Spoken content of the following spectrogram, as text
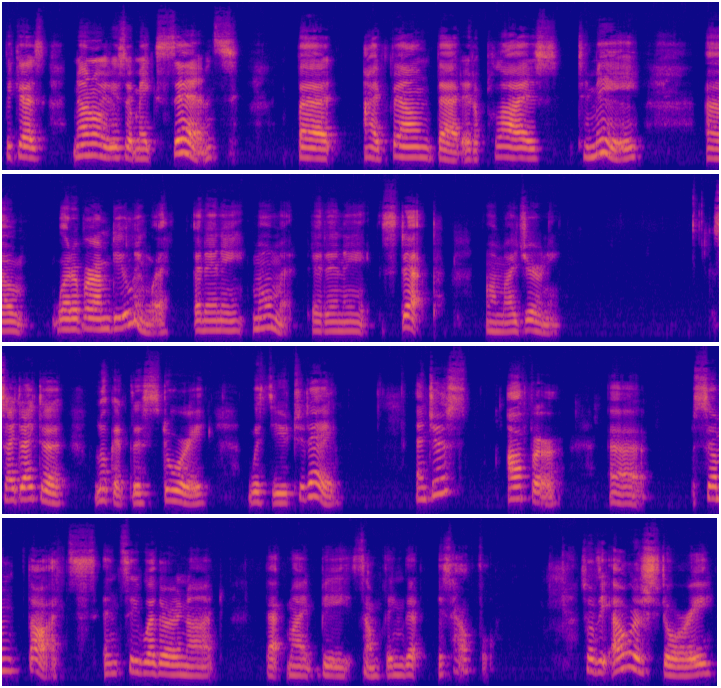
because not only does it make sense, but I found that it applies to me, um, whatever I'm dealing with at any moment, at any step on my journey. So I'd like to look at this story with you today and just offer uh, some thoughts and see whether or not that might be something that is helpful. So, the our story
